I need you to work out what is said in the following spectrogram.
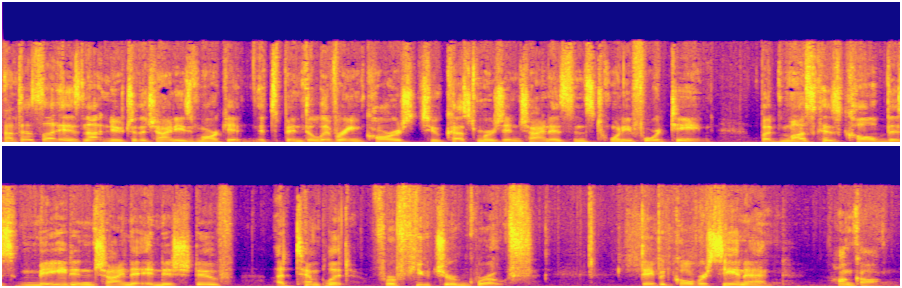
Now, Tesla is not new to the Chinese market. It's been delivering cars to customers in China since 2014. But Musk has called this Made in China initiative a template for future growth. David Culver, CNN, Hong Kong.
